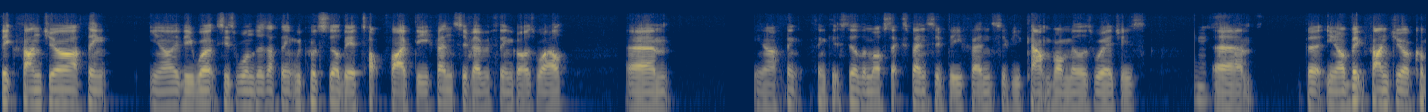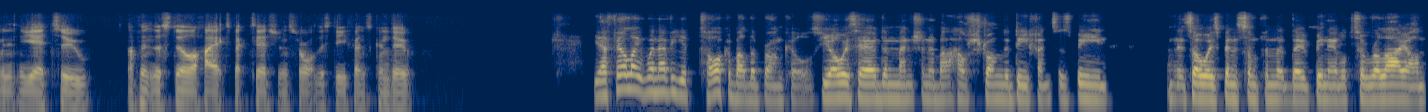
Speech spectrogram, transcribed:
Vic Fangio, I think, you know, if he works his wonders, I think we could still be a top five defense if everything goes well. Um, you know, I think I think it's still the most expensive defense if you count Von Miller's wages. Mm. Um, but you know, Vic Fangio coming into year two, I think there's still high expectations for what this defense can do. Yeah, I feel like whenever you talk about the Broncos, you always hear them mention about how strong the defense has been, and it's always been something that they've been able to rely on.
